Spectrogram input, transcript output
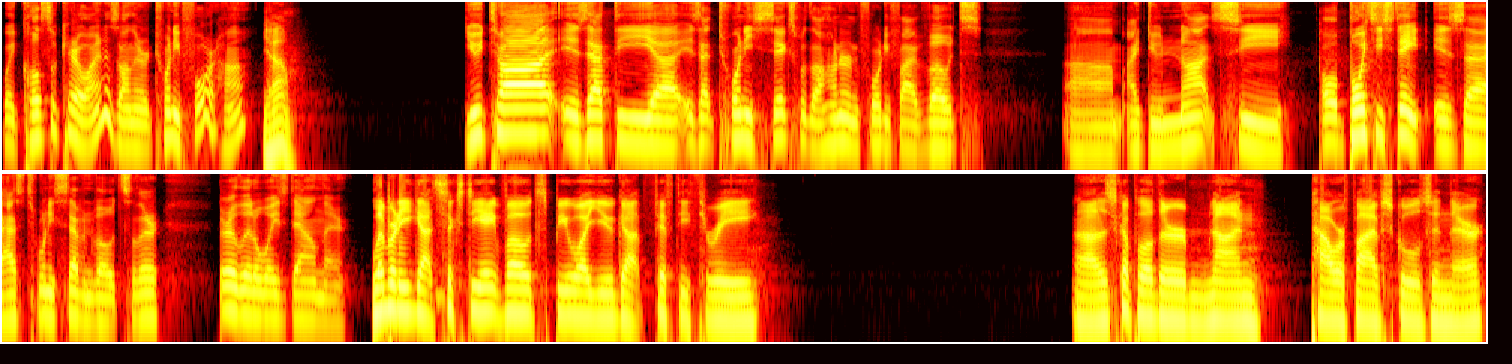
Wait, Coastal Carolina's on there at twenty four, huh? Yeah, Utah is at the uh, is at 26 with 145 votes. Um, I do not see. Oh, Boise State is uh, has 27 votes, so they're they're a little ways down there. Liberty got 68 votes. BYU got 53. Uh, there's a couple other non-power five schools in there.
